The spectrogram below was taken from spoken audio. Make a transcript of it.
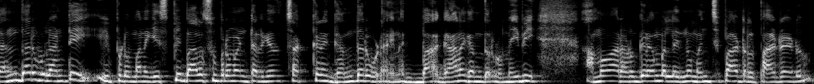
గంధర్వులు అంటే ఇప్పుడు మనకి ఎస్పి బాలసుబ్రహ్మణ్యం అంటారు కదా చక్కని గంధర్వుడు ఆయన. బా గాన గంధర్వుడు. మేబీ అమ్మవారి అనుగ్రహం వల్ల ఎన్నో మంచి పాటలు పాడాడు.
